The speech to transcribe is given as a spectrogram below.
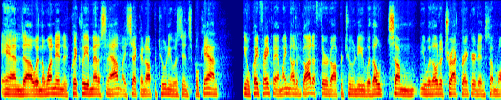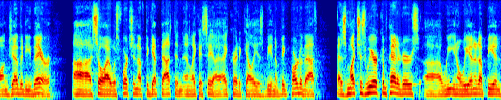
And uh, when the one ended quickly in Medicine Hat, my second opportunity was in Spokane. You know, quite frankly, I might not have got a third opportunity without some without a track record and some longevity there. Uh, so I was fortunate enough to get that, and, and like I say, I, I, credit Kelly as being a big part of that. As much as we are competitors, uh, we you know we ended up being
